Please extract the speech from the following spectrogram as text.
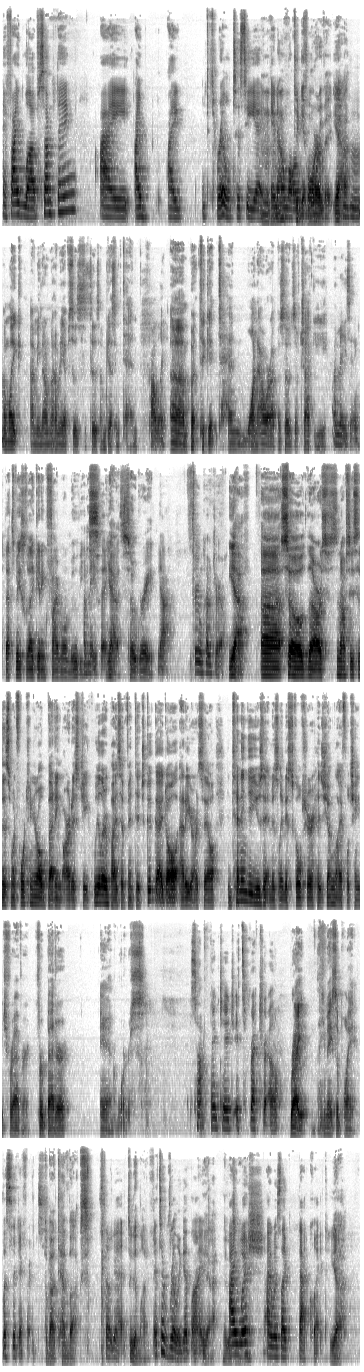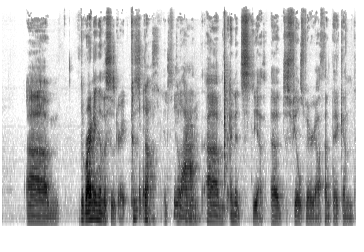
if I love something, I I I thrilled to see it in a long to get form. more of it. Yeah, Mhm. I'm like, I mean, I don't know how many episodes this is. I'm guessing ten. Probably Um, but to get 10 one-hour episodes of Chucky, amazing. that's basically like getting five more movies. Amazing. Yeah, it's so great. Yeah, dream come true. Yeah. Uh, so the our synopsis is when 14-year-old budding artist Jake Wheeler buys a vintage good guy doll at a yard sale, intending to use it in his latest sculpture, his young life will change forever, for better and worse. It's not vintage; it's retro. Right. He makes a point. What's the difference? About 10 bucks. So good. It's a good line. It's a really good line. Yeah. it is a I good line. wish I was like that quick. Yeah. Um, the writing in this is great because it's It done. is. It's done. Yeah. Um, and it's yeah, uh, it just feels very authentic and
